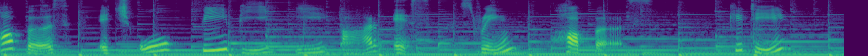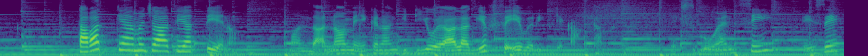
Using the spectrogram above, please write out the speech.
hoppers. H-O-P-P-E-R-S string hoppers. kitty. තවත් කෑම ජාතියක් තියෙනවා. මන්දන්නවා මේක නම් ගිටිය ඔයාලගේ ෆේවරිට් එකක්. Let's go and see is it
